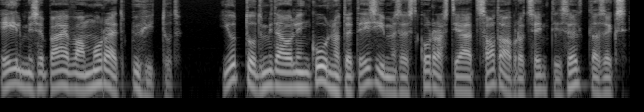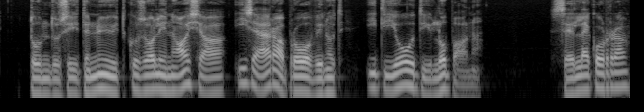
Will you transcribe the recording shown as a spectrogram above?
eelmise päeva mured pühitud. jutud, mida olin kuulnud, et esimesest korrast jääd sada protsenti sõltlaseks, tundusid nüüd, kus olin asja ise ära proovinud, idioodi lobana. selle korra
